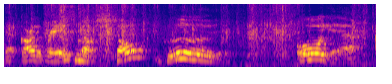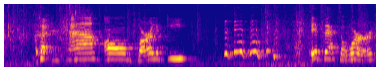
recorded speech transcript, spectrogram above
That garlic bread, it smells so good. Oh yeah. Cut in half, all garlicky. if that's a word.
